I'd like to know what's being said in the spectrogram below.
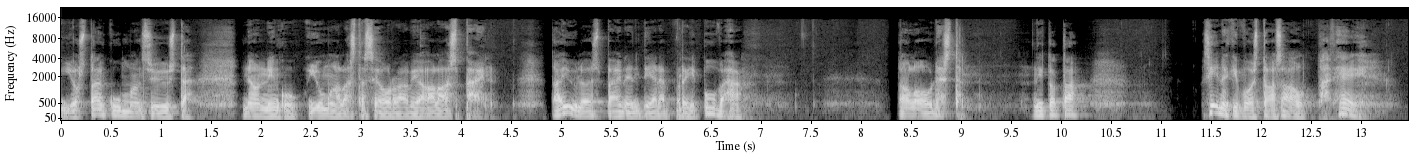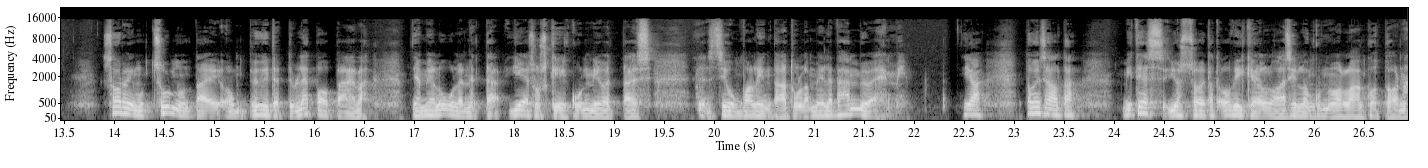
jostain kumman syystä ne on niin kuin Jumalasta seuraavia alaspäin. Tai ylöspäin, en tiedä, riippuu vähän taloudesta. Niin tota, siinäkin voisi taas auttaa, että hei, sori, mutta sunnuntai on pyhitetty lepopäivä ja me luulen, että Jeesuskin kunnioittaisi sinun valintaa tulla meille vähän myöhemmin. Ja toisaalta, mites jos soitat ovikelloa silloin, kun me ollaan kotona?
